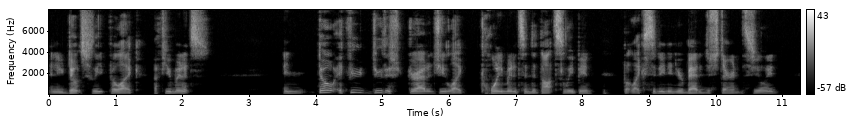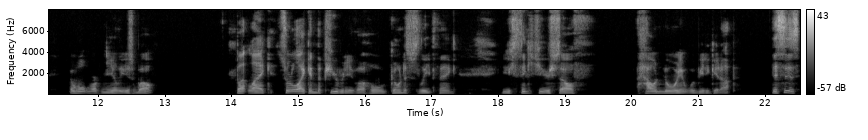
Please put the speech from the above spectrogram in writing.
and you don't sleep for like a few minutes. And don't if you do this strategy like 20 minutes into not sleeping, but like sitting in your bed and just staring at the ceiling, it won't work nearly as well. But like sort of like in the puberty of the whole going to sleep thing, you think to yourself how annoying it would be to get up. This is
